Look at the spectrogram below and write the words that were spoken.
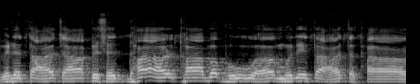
विनता चापि सिद्धार्था बभूव मुदिता तथा।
